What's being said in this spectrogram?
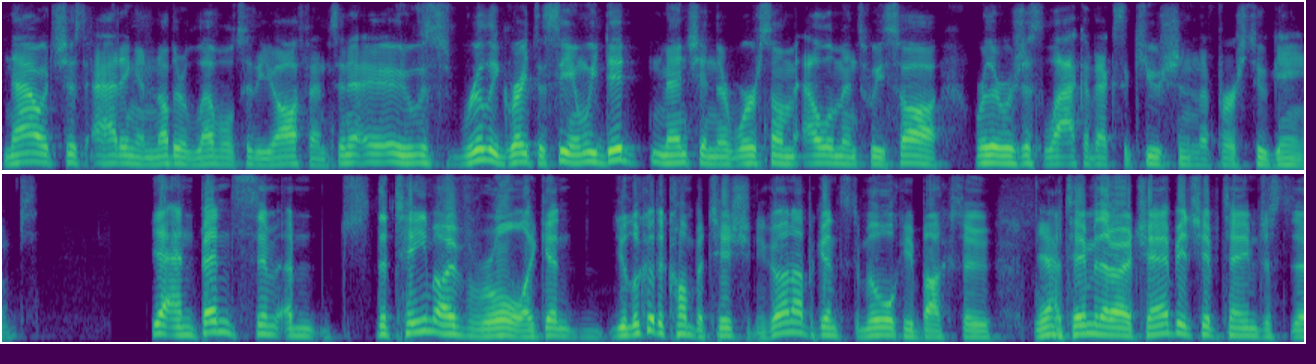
now it's just adding another level to the offense and it, it, was really great to see and we did mention there were some elements we saw where there was just lack of execution in the first two games Yeah, and Ben Sim, um, the team overall. Again, you look at the competition. You're going up against the Milwaukee Bucks, who yeah. a team that are a championship team just a,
